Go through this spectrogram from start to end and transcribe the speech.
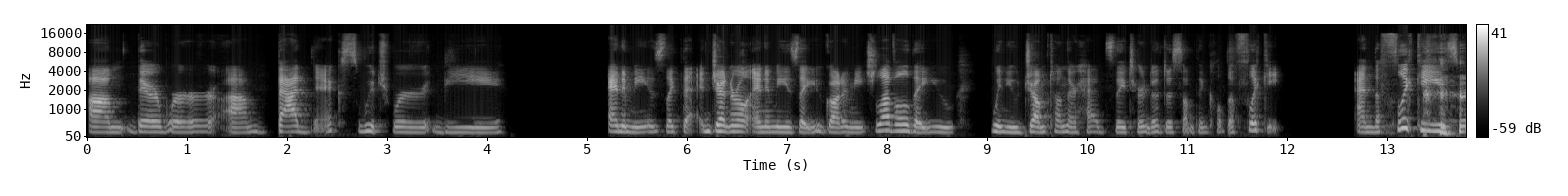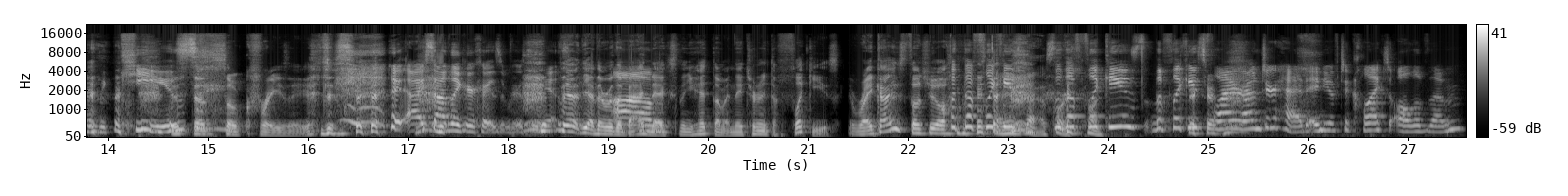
um there were um badniks which were the enemies like the general enemies that you got in each level that you when you jumped on their heads they turned into something called a flicky and the flickies were the keys. this sounds so crazy. i sound like a crazy person yes. There- yeah, there were the bad Um, nicks, and then you hit them, and they turn into flickies, right, guys? Don't you? All- But the flickies, Yeah, so the course, fun. flickies, the flickies fly around your head, and you have to collect all of them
